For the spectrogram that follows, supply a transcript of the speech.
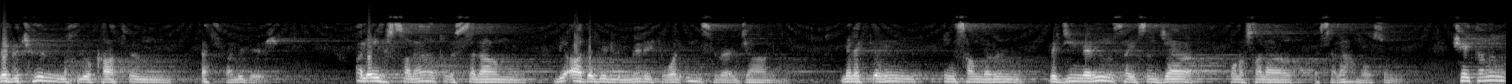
Ve bütün mahlukatın efdalidir. Aleyhissalatu vesselam bir adedil melek vel insi vel can. Meleklerin, insanların ve cinlerin sayısınca ona salat ve selam olsun. Şeytanın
